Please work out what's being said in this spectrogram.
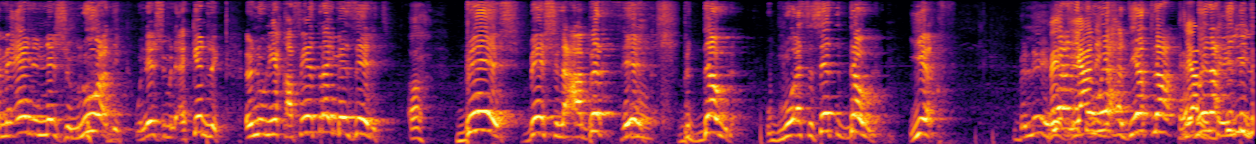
أما أنا نجم نوعدك ونجم نأكد لك إنه الإيقافات راهي ما زالت. آه. باش باش العبث هذا بالدولة وبمؤسسات الدولة يقف. بالله. يعني, يعني واحد يطلع وأنا حكيت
